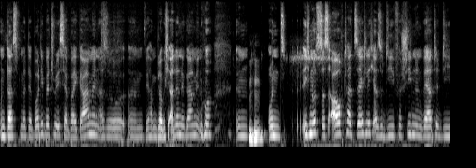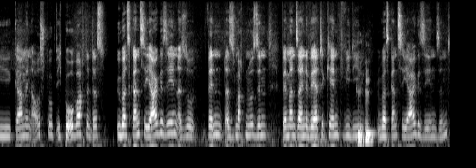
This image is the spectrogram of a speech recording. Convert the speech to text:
Und das mit der Body Battery ist ja bei Garmin. Also ähm, wir haben, glaube ich, alle eine Garmin-Uhr. Ähm, mhm. Und ich nutze das auch tatsächlich. Also die verschiedenen Werte, die Garmin ausspuckt. Ich beobachte das übers ganze Jahr gesehen. Also wenn, also es macht nur Sinn, wenn man seine Werte kennt, wie die mhm. übers ganze Jahr gesehen sind.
